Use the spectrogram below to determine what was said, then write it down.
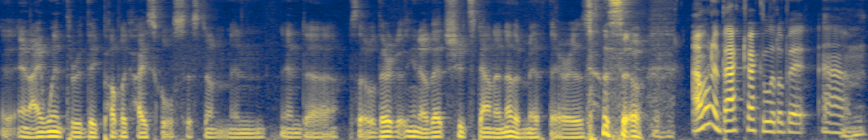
And I went through the public high school system, and and uh, so there, you know, that shoots down another myth. There is so I want to backtrack a little bit. Um,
